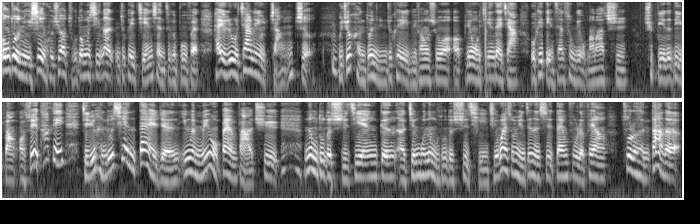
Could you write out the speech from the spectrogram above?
工作女性回去要煮东西，那你就可以节省这个部分。还有，如果家里有长者，我觉得很多你就可以，比方说哦，比如我今天在家，我可以点餐送给我妈妈吃，去别的地方哦，所以它可以解决很多现代人因为没有办法去那么多的时间跟呃兼顾那么多的事情。其实外送员真的是担负了非常做了很大的。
